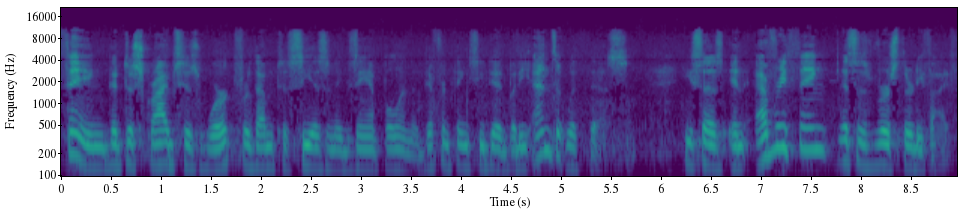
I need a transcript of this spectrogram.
thing that describes his work for them to see as an example and the different things he did. But he ends it with this. He says, In everything, this is verse 35,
